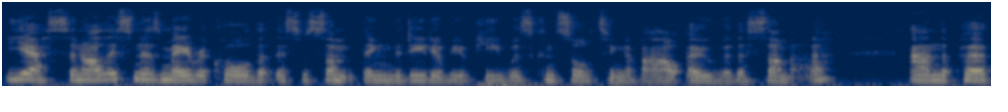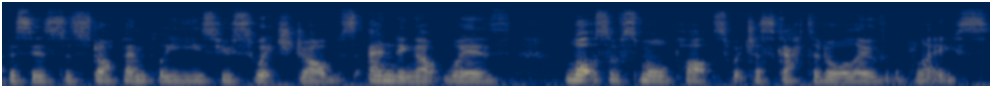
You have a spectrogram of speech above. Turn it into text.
Yes, and our listeners may recall that this was something the DWP was consulting about over the summer, and the purpose is to stop employees who switch jobs ending up with lots of small pots which are scattered all over the place.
